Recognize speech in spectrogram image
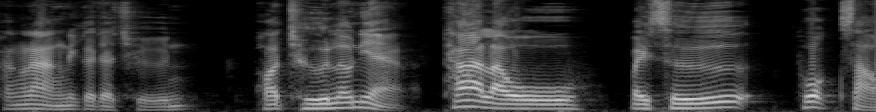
ข้างล่างนี่ก็จะชื้น พอชื้นแล้วเนี่ยถ้าเราไปซื้อพวกเสา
